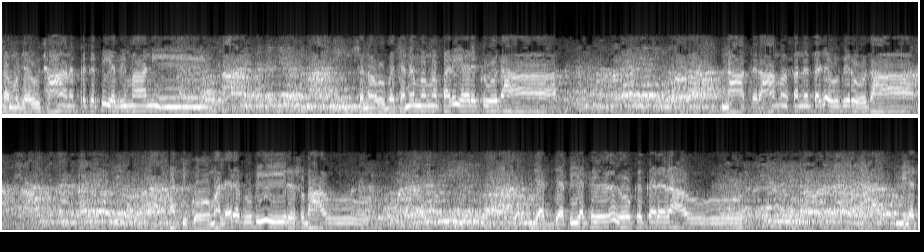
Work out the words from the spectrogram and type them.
समुझ उछान प्रकृति अभिमानी। सुनो बचन मम परिहर क्रोधा। नाथ राम सन तज विरोधा। अति कोमल रघुबीर स्वभाव यद्यपि अखिल लोक कर राऊ मिलत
